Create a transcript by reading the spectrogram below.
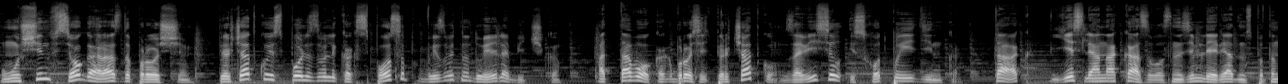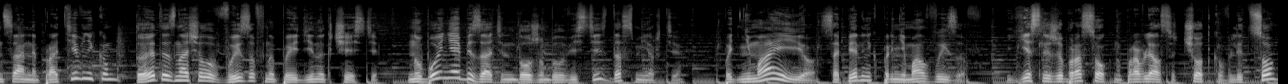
У мужчин все гораздо проще. Перчатку использовали как способ вызвать на дуэль обидчика. От того, как бросить перчатку, зависел исход поединка. Так, если она оказывалась на земле рядом с потенциальным противником, то это значило вызов на поединок чести. Но бой не обязательно должен был вестись до смерти. Поднимая ее, соперник принимал вызов. Если же бросок направлялся четко в лицо,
